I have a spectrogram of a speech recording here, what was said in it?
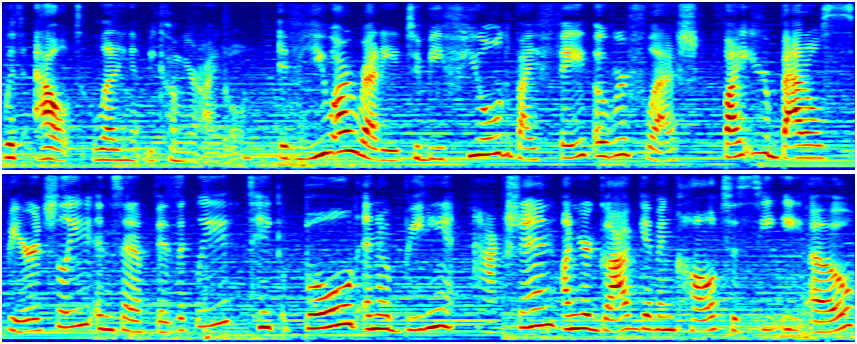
without letting it become your idol. If you are ready to be fueled by faith over flesh, fight your battles spiritually instead of physically, take bold and obedient action on your God given call to CEO,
